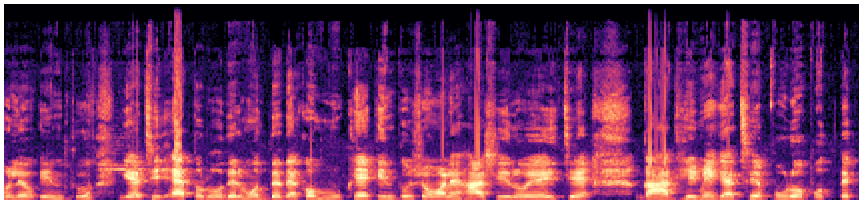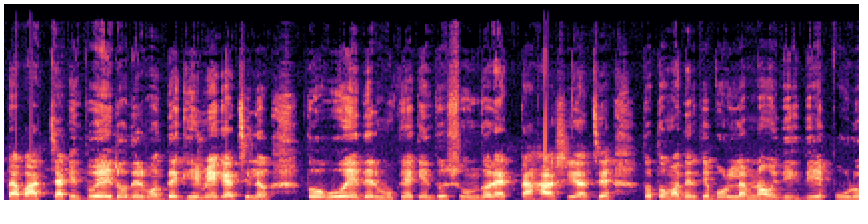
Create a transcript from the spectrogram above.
হলেও কিন্তু গেছি। এত রোদের মধ্যে দেখো, মুখে কিন্তু সমানে হাসি রয়েইছে। গা ঘেমে গেছে পুরো। প্রত্যেকটা বাচ্চা কিন্তু এই রোদের মধ্যে ঘেমে গেছিল। তবু এদের মুখে কিন্তু সুন্দর একটা হাসি আছে। তো তোমাদেরকে বললাম না, ওই দিক দিয়ে পুরো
